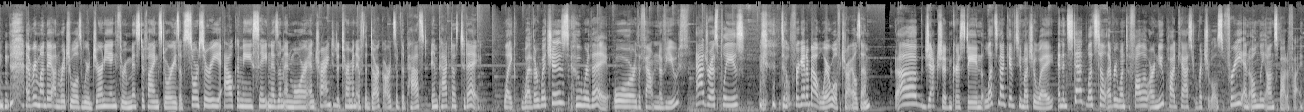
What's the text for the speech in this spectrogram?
Every Monday on Rituals, we're journeying through mystifying stories of sorcery, alchemy, Satanism, and more, and trying to determine if the dark arts of the past impact us today. Like weather witches, who were they? Or the Fountain of Youth? Address, please. Don't forget about werewolf trials, Em. Objection, Christine. Let's not give too much away, and instead, let's tell everyone to follow our new podcast, Rituals, free and only on Spotify.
